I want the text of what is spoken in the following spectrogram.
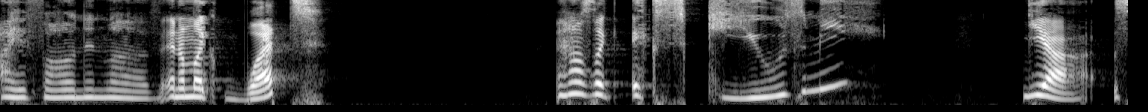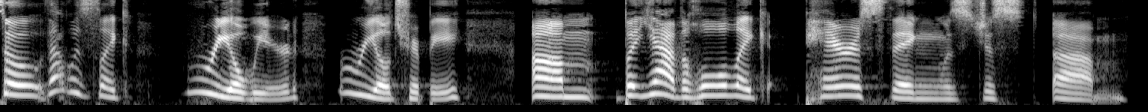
i have fallen in love and i'm like what and i was like excuse me yeah so that was like real weird, real trippy. Um, but yeah, the whole like Paris thing was just um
